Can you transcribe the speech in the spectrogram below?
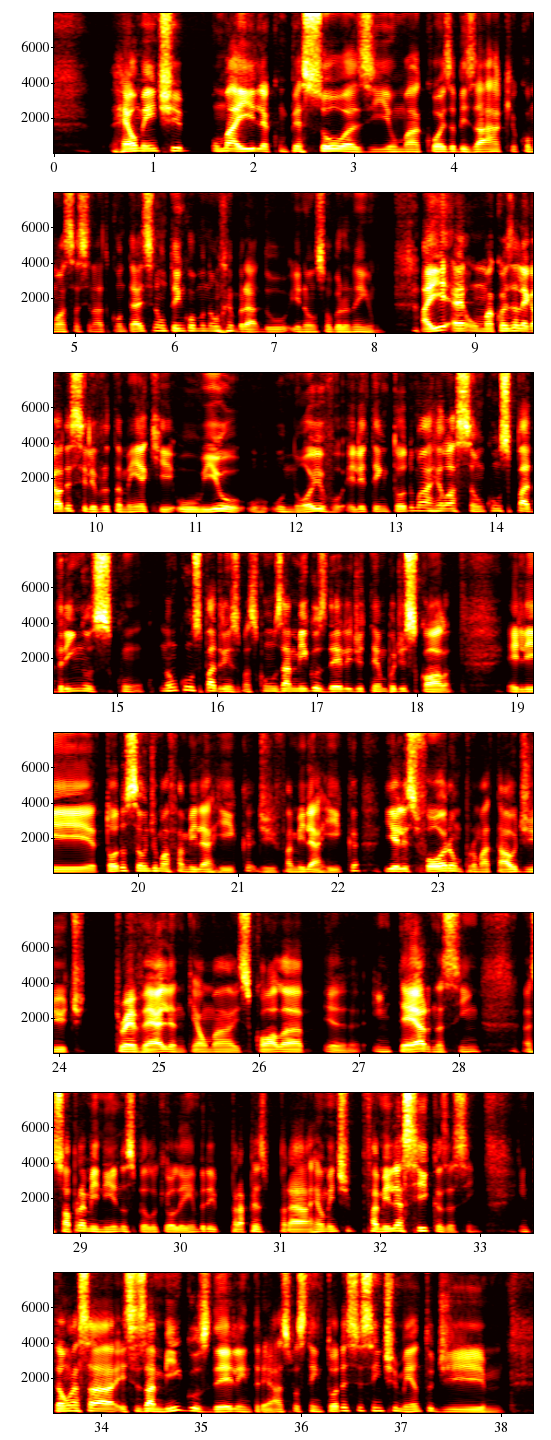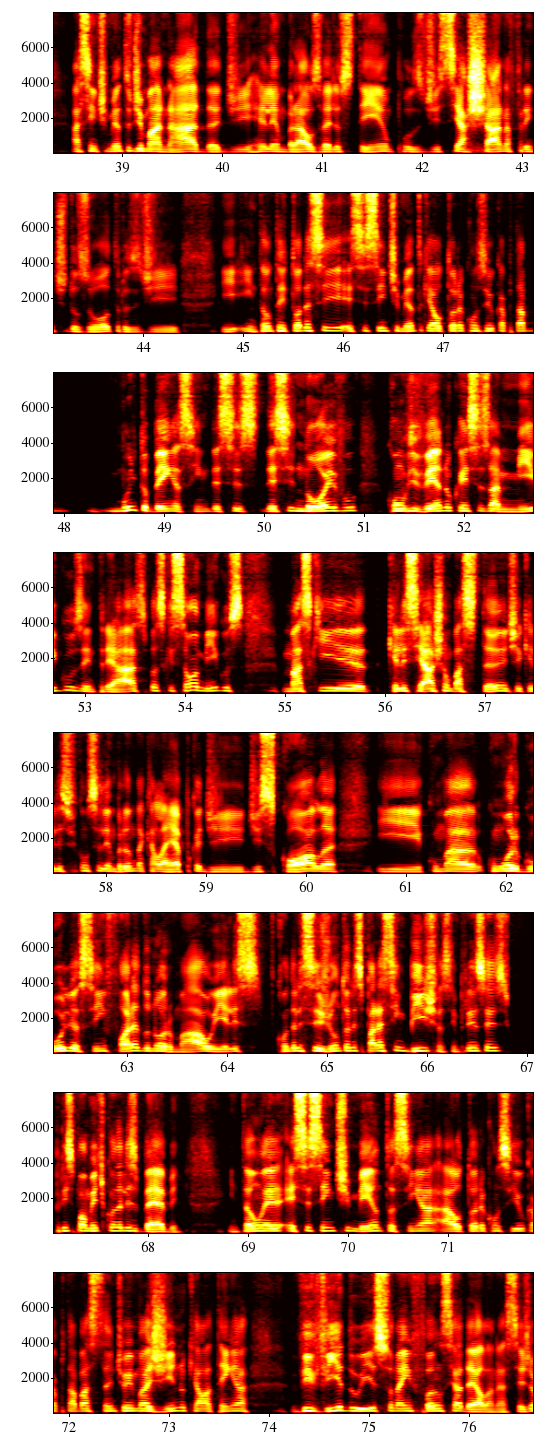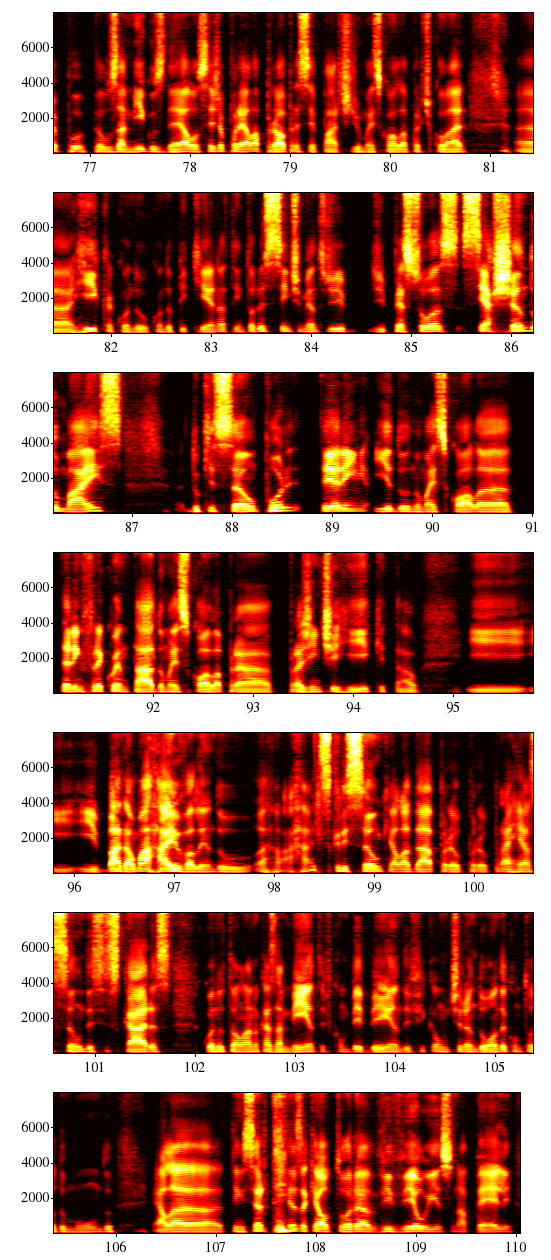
realmente uma ilha com pessoas e uma coisa bizarra que como assassinato acontece, não tem como não lembrar do e não sobrou nenhum. Aí é uma coisa legal desse livro também é que o Will, o, o, noivo, ele tem toda uma relação com os padrinhos, com não com os padrinhos, mas com os amigos dele de tempo de escola. Ele todos são de uma família rica, de família rica, e eles foram para uma tal de Trevelyan, que é uma escola eh, interna, assim, é só para meninos, pelo que eu lembro, para realmente famílias ricas, assim. Então, essa, esses amigos dele, entre aspas, têm todo esse sentimento de a sentimento de manada, de relembrar os velhos tempos, de se achar na frente dos outros, de e, então tem todo esse, esse sentimento que a autora conseguiu captar muito bem assim desses, desse noivo convivendo com esses amigos entre aspas que são amigos mas que, que eles se acham bastante que eles ficam se lembrando daquela época de, de escola e com uma com um orgulho assim fora do normal. E eles quando eles se juntam eles parecem bichos assim principalmente quando eles bebem. Então esse sentimento assim a, a autora conseguiu captar bastante. Eu imagino que ela tenha vivido isso na infância dela, né? Seja por, pelos amigos dela, ou seja por ela própria ser parte de uma escola particular uh, rica quando, quando pequena, tem todo esse sentimento de, de pessoas se achando mais do que são por terem ido numa escola, terem frequentado uma escola para gente rica e tal. E, e, e dá uma raiva lendo a, a descrição que ela dá para a reação desses caras quando estão lá no casamento e ficam bebendo e ficam tirando onda com todo mundo. Ela tem certeza que a autora viveu isso na pele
